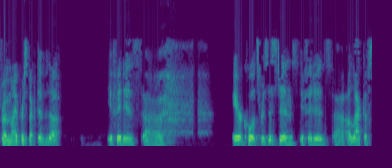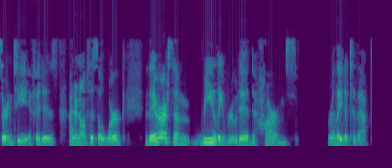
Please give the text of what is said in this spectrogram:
from my perspective, the, if it is, uh, air quotes resistance, if it is uh, a lack of certainty, if it is, I don't know if this will work, there are some really rooted harms related to that.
